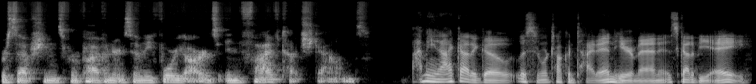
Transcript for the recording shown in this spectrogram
receptions for 574 yards and five touchdowns. I mean, I got to go. Listen, we're talking tight end here, man. It's got to be A,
